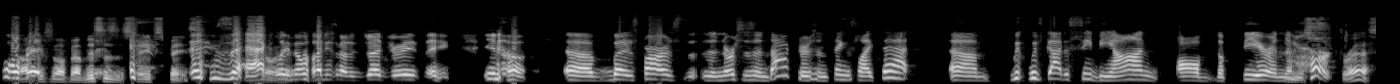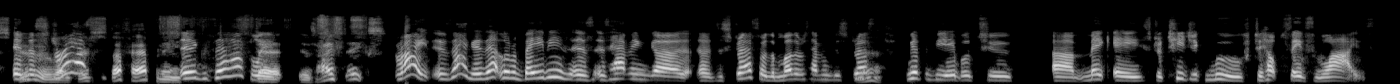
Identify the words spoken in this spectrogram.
for Knock it. yourself out. This is a safe space. exactly. Nobody's going to judge you or anything, you know. Uh, but as far as the nurses and doctors and things like that, um, we, have got to see beyond all the fear and the, and the hurt, stress, and the stress. Like there's stuff happening exactly that is high stakes. Right, exactly. That little baby is is having uh, distress, or the mother's having distress. Yeah. We have to be able to um, make a strategic move to help save some lives.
